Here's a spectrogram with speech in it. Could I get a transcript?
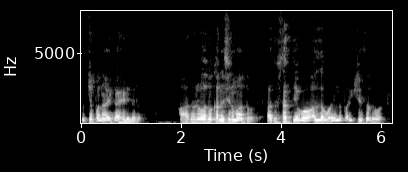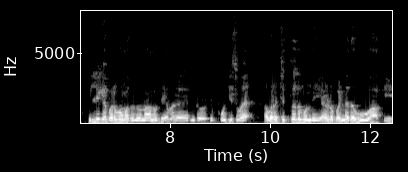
ಹುಚ್ಚಪ್ಪ ನಾಯಕ ಹೇಳಿದರು. ಆದರೂ ಅದು ಕನಸಿನ ಮಾತು. ಅದು ಸತ್ಯವೋ ಅಲ್ಲವೋ ಎಂದು ಪರೀಕ್ಷಿಸಲು. ಇಲ್ಲಿಗೆ ಬರುವ ಮೊದಲು ನಾನು ದೇವರೆಂದು ಪೂಜಿಸುವ ಅವರ ಚಿತ್ರದ ಮುಂದೆ ಎರಡು ಬಣ್ಣದ ಹೂವು ಹಾಕಿ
